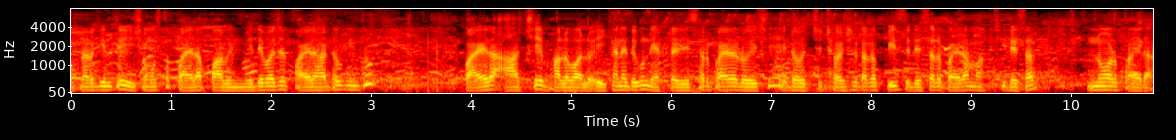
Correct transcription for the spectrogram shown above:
আপনারা কিন্তু এই সমস্ত পায়রা পাবেন। মেদে বাজার পায়রা হাটেও কিন্তু পায়রা আছে, ভালো ভালো। এইখানে দেখুন একটা রেসার পায়রা রয়েছে, এটা হচ্ছে ছয়শো টাকা পিস রেসার পায়রা মাখছি রেসার, নর পায়রা।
